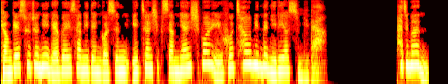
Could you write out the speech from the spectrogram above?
경계 수준이 레벨 3이 된 것은 2013년 10월 이후 처음 있는 일이었습니다. 하지만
